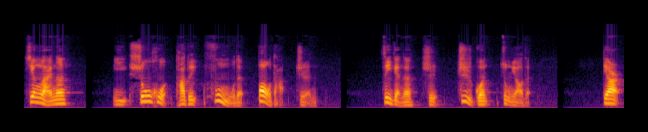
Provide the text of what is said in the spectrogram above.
将来呢，以收获他对父母的报答之恩，这一点呢是至关重要的。第二，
